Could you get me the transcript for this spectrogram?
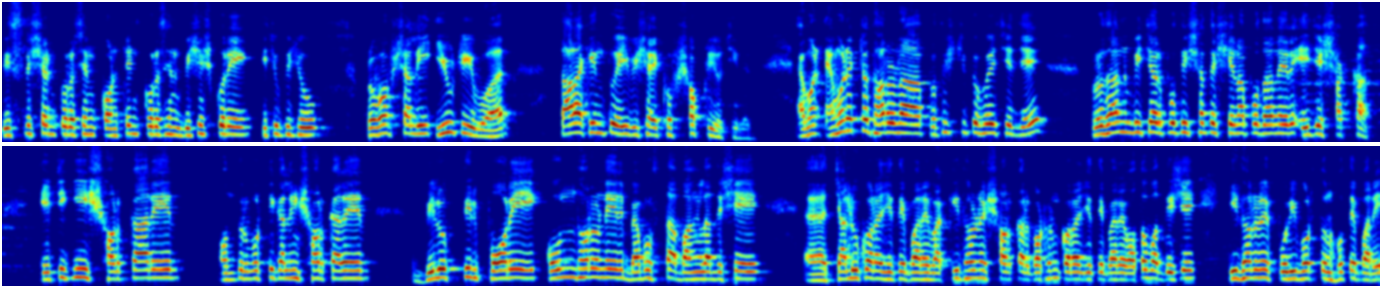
বিশ্লেষণ করেছেন কন্টেন্ট করেছেন, বিশেষ করে কিছু কিছু প্রভাবশালী ইউটিউবার, তারা কিন্তু এই বিষয়ে খুব সক্রিয় ছিলেন। এমন এমন একটা ধারণা প্রতিষ্ঠিত হয়েছে যে, প্রধান বিচারপতির সাথে সেনাপ্রধানের এই যে সাক্ষাৎ, এটি কি সরকারের, অন্তর্বর্তীকালীন সরকারের বিলুপ্তির পরে কোন ধরনের ব্যবস্থা বাংলাদেশে চালু করা যেতে পারে বা কী ধরনের সরকার গঠন করা যেতে পারে অথবা দেশে কী ধরনের পরিবর্তন হতে পারে,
